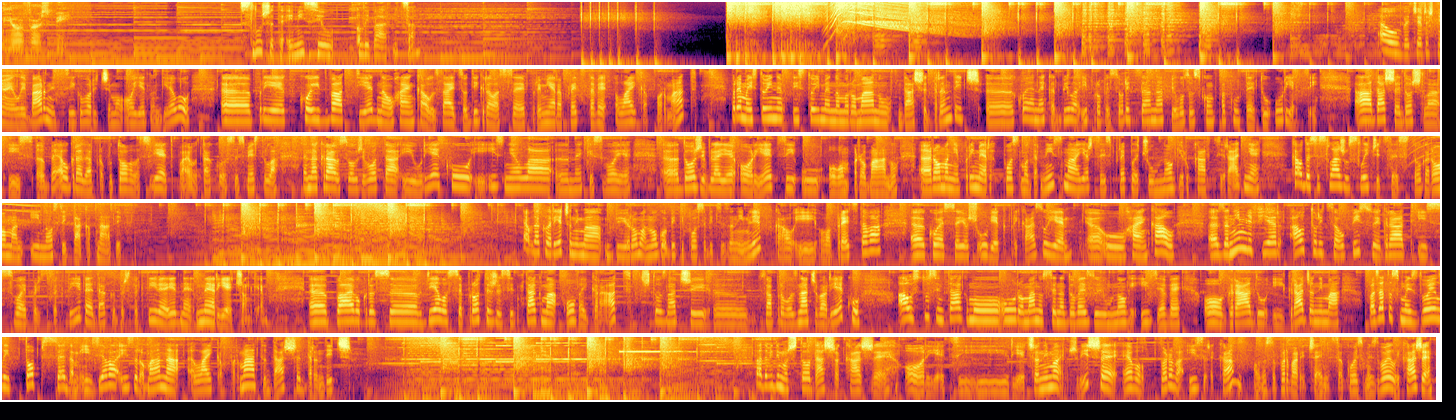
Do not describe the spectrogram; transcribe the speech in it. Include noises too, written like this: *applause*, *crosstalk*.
will your verse be? Slušate emisiju Libarnica. U večerašnjoj Libarnici govorit ćemo o jednom dijelu. E, prije kojih dva tjedna u HNK u Zajec odigrala se premijera predstave Lajka format prema istoimenom romanu Daše Drndić, e, koja je nekad bila i profesorica na Filozofskom fakultetu u Rijeci a Daša je došla iz e, Beograda, proputovala svijet, pa evo tako se smjestila na kraju svog života i u Rijeku i iznijela e, neke svoje e, doživljaje o Rijeci u ovom romanu. Roman je primjer postmodernizma jer se isprepleću mnogi rukavci radnje, kao da se slažu sličice, stoga roman i nosi takav naziv. Evo dakle, riječanima bi roman mogao biti posebice zanimljiv, kao i ova predstava e, koja se još uvijek prikazuje e, u HNK-u. E, zanimljiv jer autorica opisuje grad iz svoje perspektive, dakle perspektive jedne neriječanke. Pa evo, kroz dijelo se proteže sintagma ovaj grad, što znači zapravo značeva rijeku, a uz tu sintagmu u romanu se nadovezuju mnoge izjave o gradu i građanima, pa zato smo izdvojili top 7 izjava iz romana Lajka format Daše Drndić. Pa da vidimo što Daša kaže o rijeci i riječanima još više. Evo prva izreka, odnosno prva rečenica koju smo izdvojili kaže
